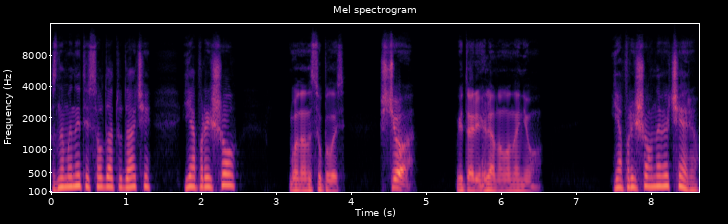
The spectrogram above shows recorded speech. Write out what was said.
знаменитий солдат удачі. Я прийшов. Вона насупилась. Що? Вітарі глянула на нього. Я прийшов на вечерю.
